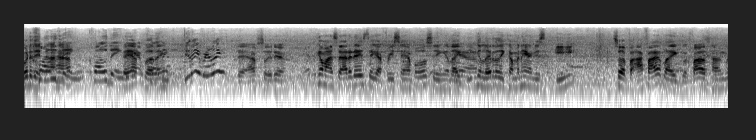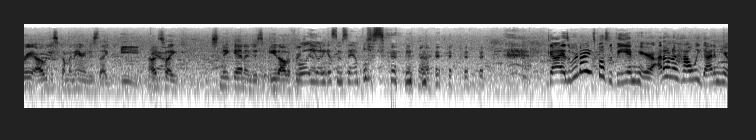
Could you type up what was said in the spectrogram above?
What do they clothing. not have? Clothing. They have clothing. Do they really? They absolutely do. Come on Saturdays, they got free samples, so you can like Yeah. you can literally come in here and just eat. So if I, if I like if I was hungry, I would just come in here and just like eat. I would just like sneak in and just eat all the free Well, you want to get some samples? Guys, we're not even supposed to be in here. I don't know how we got in here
